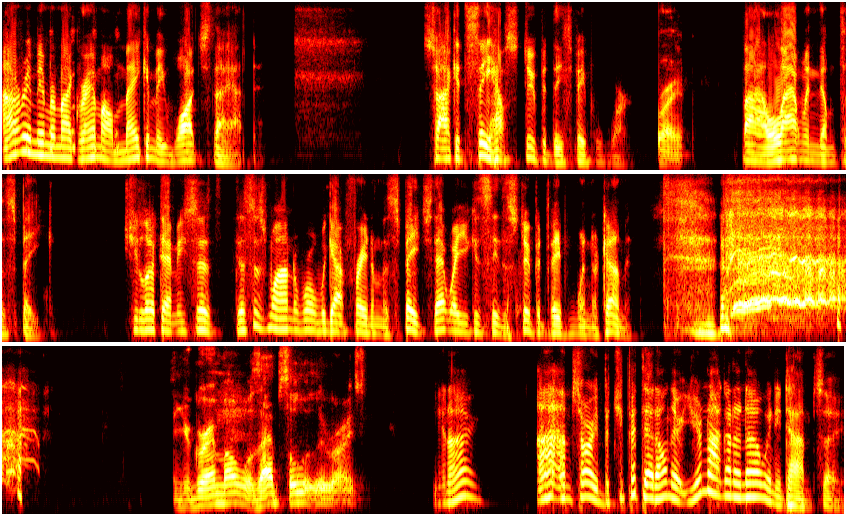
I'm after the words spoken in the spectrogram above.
I remember my grandma making me watch that so I could see how stupid these people were. Right. By allowing them to speak. She looked at me, she said, This is why in the world we got freedom of speech. That way you can see the stupid people when they're coming. and your grandma was absolutely right. You know, I, am sorry, but you put that on there, you're not going to know anytime soon.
